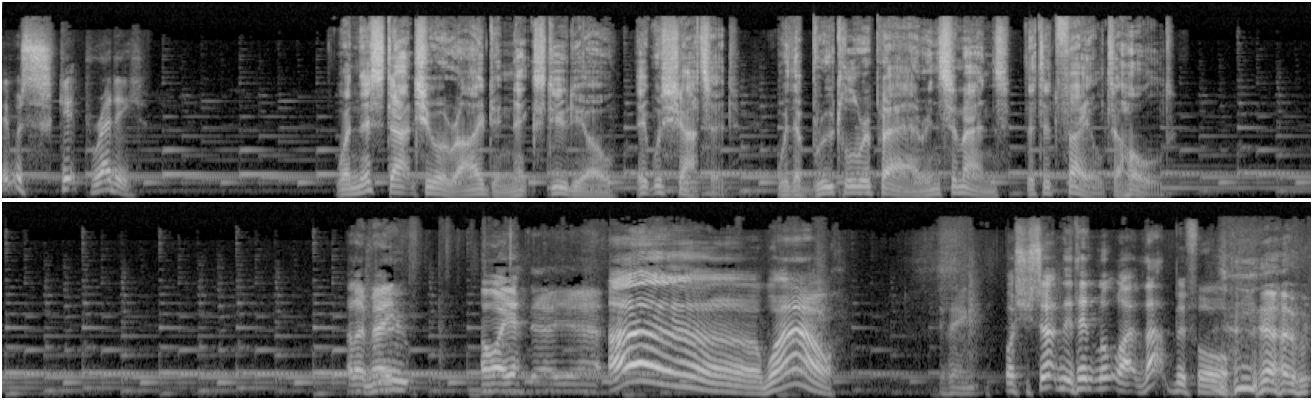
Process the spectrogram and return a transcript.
it was skip ready. When this statue arrived in Nick's studio, it was shattered, with a brutal repair in cement that had failed to hold. Hello, mate. How are you? Yeah, yeah. Oh, wow. I think. Well, she certainly didn't look like that before. No.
